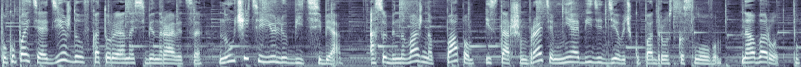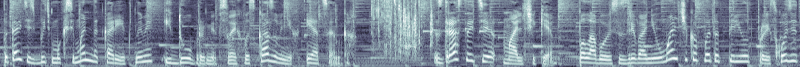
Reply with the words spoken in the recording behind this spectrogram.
Покупайте одежду, в которой она себе нравится. Научите ее любить себя. Особенно важно папам и старшим братьям не обидеть девочку-подростка словом. Наоборот, попытайтесь быть максимально корректными и добрыми в своих высказываниях и оценках. Здравствуйте, мальчики! Половое созревание у мальчиков в этот период происходит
